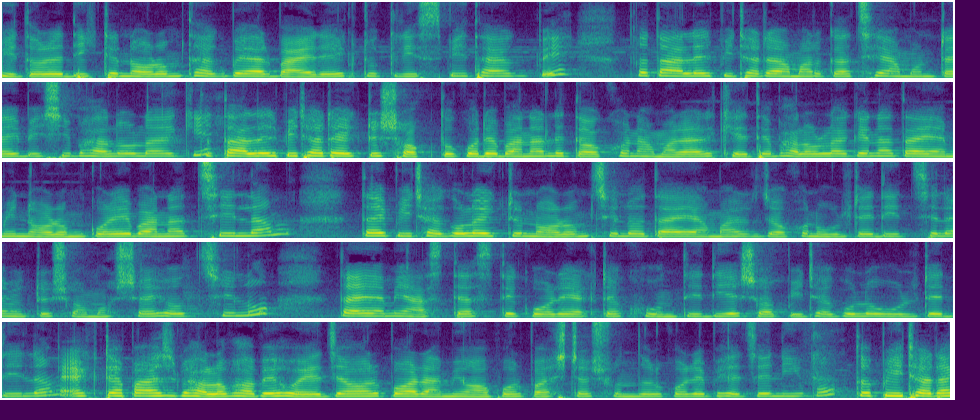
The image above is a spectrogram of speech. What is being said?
ভিতরের দিকটা নরম থাকবে আর বাইরে একটু ক্রিস্পি থাকবে। তো তালের পিঠাটা আমার কাছে এমনটাই বেশি ভালো লাগে। তালের পিঠাটা একটু শক্ত করে বানালে তখন আমার আর খেতে ভালো লাগে না, তাই আমি নরম করে বানাচ্ছিলাম। তাই পিঠাগুলো একটু নরম ছিল, তাই আমার যখন উল্টে দিচ্ছিলাম একটু সমস্যাই হচ্ছিল। তাই আমি আস্তে আস্তে করে একটা খুন্তি দিয়ে সব পিঠাগুলো উল্টে দিলাম। একটা পাশ ভালো ভালোভাবে হয়ে যাওয়ার পর আমি অপর পাশটা সুন্দর করে ভেজে নিব। তো পিঠাটা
